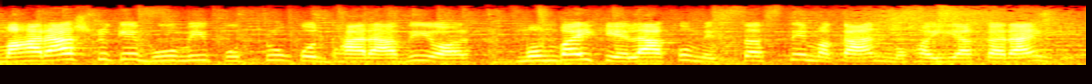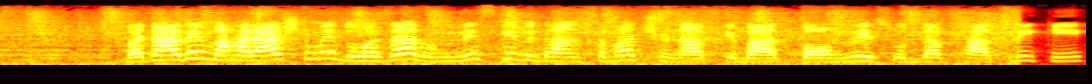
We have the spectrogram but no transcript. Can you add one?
महाराष्ट्र के भूमि पुत्रों को धारावी और मुंबई के इलाकों में सस्ते मकान मुहैया कराएँगे। बता दें, महाराष्ट्र में 2019 के विधानसभा चुनाव के बाद कांग्रेस उद्धव ठाकरे की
